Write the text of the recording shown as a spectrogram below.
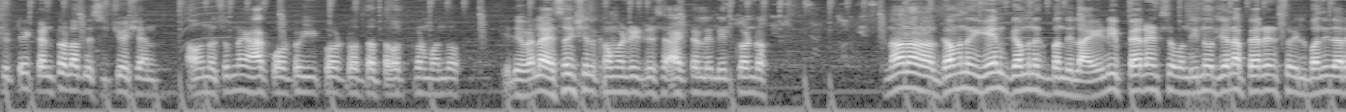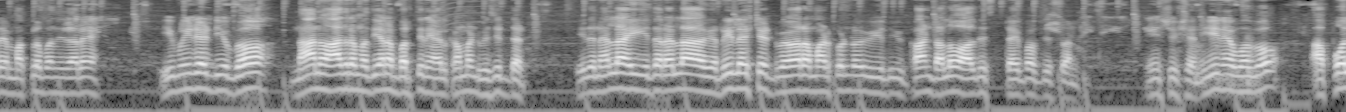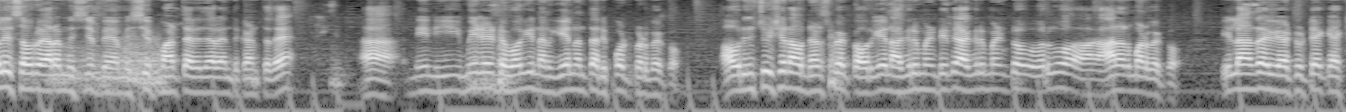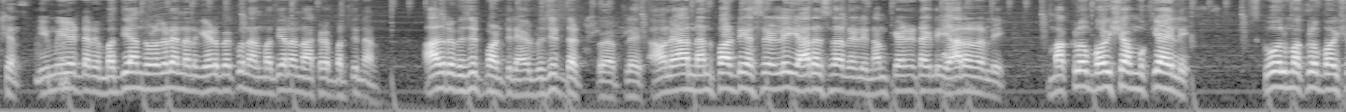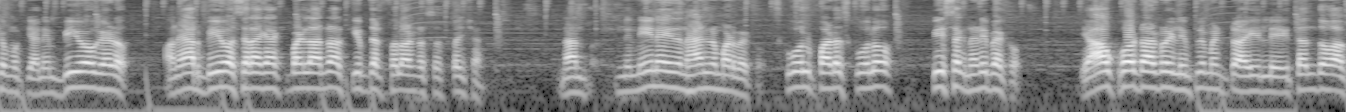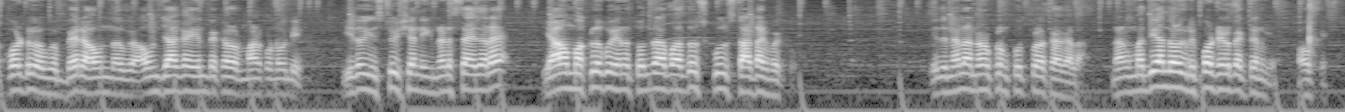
Should take control of the situation ಅವನು ಸುಮ್ಮನೆ ಆ ಕೋರ್ಟು ಈ ಕೋರ್ಟು ಅಂತ ತೆಗೆದುಕೊಂಡು ಬಂದು ಇದು ಇವೆಲ್ಲ ಎಸೆನ್ಷಿಯಲ್ ಕಮೋಡಿಟೀಸ್ ಆ್ಯಕ್ಟಲ್ಲಿ ನಿಂತ್ಕೊಂಡು ನೋ ನೋ ನೋ ಗಮನ ಏನು ಗಮನಕ್ಕೆ ಬಂದಿಲ್ಲ. ಇಡೀ ಪೇರೆಂಟ್ಸು ಒಂದು ಇನ್ನೂರು ಜನ ಪೇರೆಂಟ್ಸು ಇಲ್ಲಿ ಬಂದಿದ್ದಾರೆ ಮಕ್ಕಳು ಬಂದಿದ್ದಾರೆ. ಇಮಿಡಿಯೇಟ್ ಯು ಗೋ ನಾನು ಆದರೆ ಮಧ್ಯಾಹ್ನ ಬರ್ತೀನಿ I will come and visit that ಇದನ್ನೆಲ್ಲ, ಇದರೆಲ್ಲ ರಿಯಲ್ ಎಸ್ಟೇಟ್ ವ್ಯವಹಾರ ಮಾಡಿಕೊಂಡು you can't allow all this type of this one institution ಈನೇ ಹೋಗು ಆ ಪೊಲೀಸ್ ಅವರು ಯಾರೋ ಮಿಸ್ಚೀಫ್ ಮಿಸ್ಚೀಫ್ ಮಾಡ್ತಾ ಇದ್ದಾರೆ ಅಂತ ಕಾಣ್ತದೆ. ನೀನು ಇಮಿಡಿಯೇಟ್ ಹೋಗಿ ನನಗೆ ಏನಂತ ರಿಪೋರ್ಟ್ ಕೊಡಬೇಕು. ಅವ್ರ ಇನ್ಸ್ಟಿಟ್ಯೂಷನ್ ಅವ್ರು ನಡೆಸಬೇಕು. ಅವ್ರಿಗೇನು ಅಗ್ರಿಮೆಂಟ್ ಇದೆ ಅಗ್ರಿಮೆಂಟ್ವರೆಗೂ ಆನರ್ ಮಾಡಬೇಕು. ಇಲ್ಲ ಅಂದರೆ we have to take action immediate ನನಗೆ ಮಧ್ಯಾಹ್ನದೊಳಗಡೆ ನನಗೆ ಹೇಳಬೇಕು, ನಾನು ಮಧ್ಯಾಹ್ನ ಆ ಕಡೆ ಬರ್ತೀನಿ ನಾನು. ಆದರೆ ವಿಸಿಟ್ ಮಾಡ್ತೀನಿ. I will visit that place ಅವನು ಯಾರು ನನ್ನ ಪಾರ್ಟಿ ಹೆಸರು ಹೇಳಿ, ಯಾರ ಹೆಸರು ಹೇಳಿ ನಮ್ಮ ಕ್ಯಾಂಡಿಡೇಟ್ ಆಗಲಿ ಯಾರಲ್ಲಿ ಮಕ್ಕಳು ಭವಿಷ್ಯ ಮುಖ್ಯ ಇಲ್ಲಿ. ಸ್ಕೂಲ್ ಮಕ್ಕಳು ಭವಿಷ್ಯ ಮುಖ್ಯ. ನಿಮ್ಮ ಬಿ ಓಗೆ ಹೇಳು. ಅವ್ನು ಯಾರು ಬಿ ಓ ಸರಿಯಾಗಿ ಆ್ಯಕ್ಟ್ ಮಾಡಲ್ಲ ಅಂದ್ರೆ keep that fellow under suspension ನಾನು ನೀನೇ ಇದನ್ನು ಹ್ಯಾಂಡಲ್ ಮಾಡಬೇಕು. ಸ್ಕೂಲ್ ಪಾಡು ಸ್ಕೂಲು ಪೀಸಾಗಿ ನಡಿಬೇಕು. ಯಾವ ಕೋರ್ಟ್ ಆರ್ಡ್ರು ಇಲ್ಲಿ ಇಂಪ್ಲಿಮೆಂಟ್ ಇಲ್ಲಿ ತಂದು ಆ ಕೋರ್ಟ್ ಬೇರೆ ಅವ್ನ ಅವ್ನ ಜಾಗ ಏನು ಬೇಕಾದ್ರೂ ಅವ್ರು ಮಾಡ್ಕೊಂಡು ಹೋಗಲಿ. ಇದು ಇನ್ಸ್ಟಿಟ್ಯೂಷನ್ ಈಗ ನಡೆಸ್ತಾ ಇದ್ದಾರೆ ಯಾವ ಮಕ್ಳಿಗೂ ಏನೋ ತೊಂದರೆ ಆಗಬಾರ್ದು ಸ್ಕೂಲ್ ಸ್ಟಾರ್ಟ್ ಆಗಬೇಕು. ಇದನ್ನೆಲ್ಲ ನೋಡ್ಕೊಂಡು ಕೂತ್ಕೊಳ್ಳೋಕ್ಕಾಗಲ್ಲ ನನಗೆ ಮಧ್ಯಾಹ್ನದೊಳಗೆ ರಿಪೋರ್ಟ್ ಹೇಳ್ಬೇಕು ನನಗೆ. ಓಕೆ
